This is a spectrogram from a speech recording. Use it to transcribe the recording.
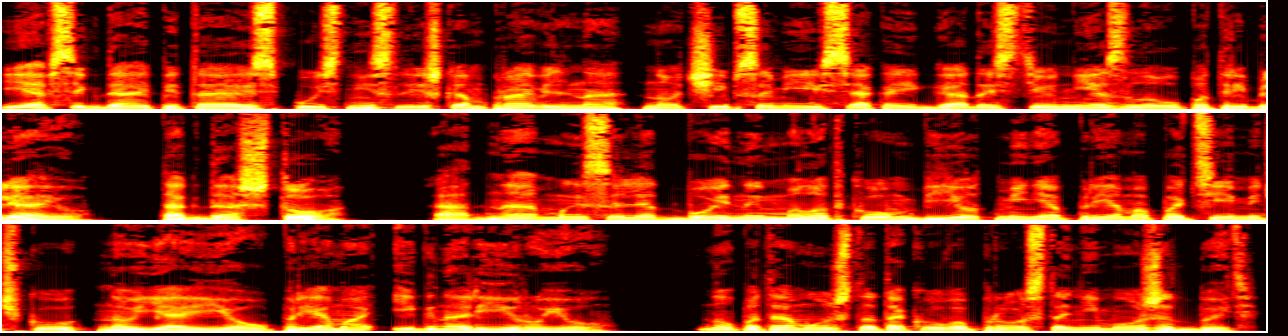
Я всегда питаюсь, пусть не слишком правильно, но чипсами и всякой гадостью не злоупотребляю. Тогда что? Одна мысль отбойным молотком бьет меня прямо по темечку, но я ее упрямо игнорирую. Ну, потому что такого просто не может быть.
